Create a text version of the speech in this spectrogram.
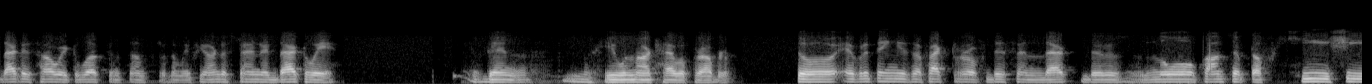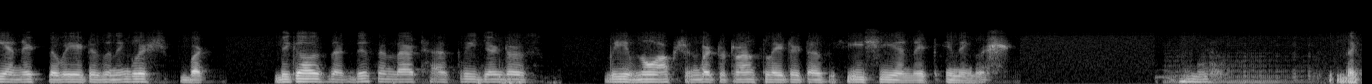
that is how it works in sanskritam. If you understand it that way then you will not have a problem so everything is a factor of this and that there is no concept of he she and it the way it is in english but because that this and that has three genders we have no option but to translate it as he she and it in english. Like,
